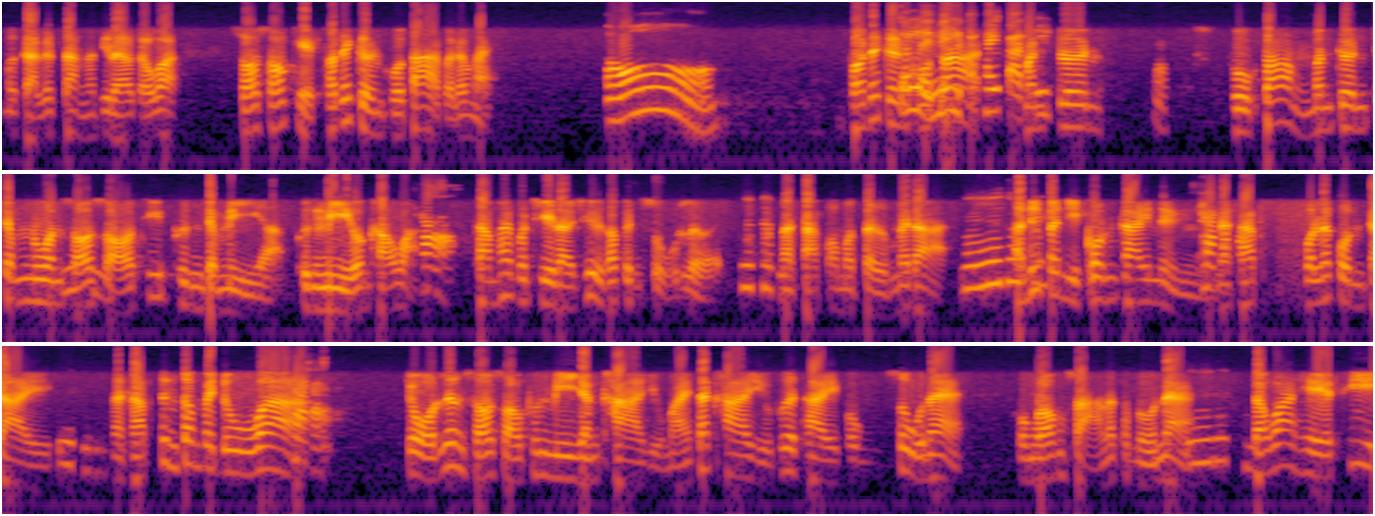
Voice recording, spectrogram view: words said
เมื่อการเลือกตั้งครั้งที่แล้ว แต่ว่าสสเขตเขาได้เกินโควต้าไปแล้วไงอ๋อพอได้เกินก็เลโคยไม่ต้าอยากให้ปาร์ตี้มันเกินค่ะ ถูกต้องมันเกินจำนวนอืมสสที่พึงจะมีอะ พึงมีของเขาอะค่ะทำให้บัญชีรายชื่อเขาเป็นศูนย์เลยอืมนะครับเอามาเติมไม่ได้อืมอันนี้เป็นอีกกลไกหนึ่งค่ะนะครับ คนละกลไกอืมนะครับ ซึ่งต้องไปดูว่าค่ะโจทย์เรื่องสสพึงมียังคาอยู่ไหม ถ้าคาอยู่เพื่อไทยคงสู้แน่คงร้องศาลรัฐธรรมนูญแน่อืมแต่ว่าเหตุที่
